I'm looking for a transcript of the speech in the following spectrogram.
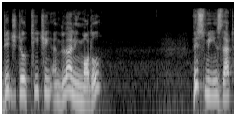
digital teaching and learning model, this means that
